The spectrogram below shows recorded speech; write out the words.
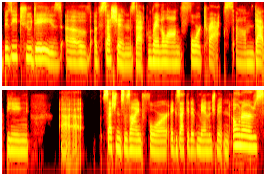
busy two days of of sessions that ran along four tracks. Um, that being uh, sessions designed for executive management and owners,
